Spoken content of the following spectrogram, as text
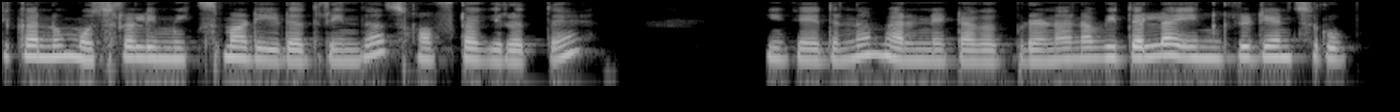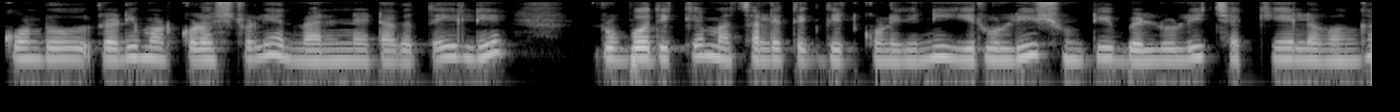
ಚಿಕನ್ನು ಮೊಸರಲ್ಲಿ ಮಿಕ್ಸ್ ಮಾಡಿ ಇಡೋದ್ರಿಂದ ಸಾಫ್ಟ್ ಆಗಿರುತ್ತೆ. ಈಗ ಇದನ್ನು ಮ್ಯಾರಿನೇಟ್ ಆಗಕ್ಕೆ ಬಿಡೋಣ. ನಾವು ಇದೆಲ್ಲ ಇಂಗ್ರೀಡಿಯೆಂಟ್ಸ್ ರುಬ್ಕೊಂಡು ರೆಡಿ ಮಾಡ್ಕೊಳ್ಳೋಷ್ಟರಲ್ಲಿ ಅದು ಮ್ಯಾರಿನೇಟ್ ಆಗುತ್ತೆ. ಇಲ್ಲಿ ರುಬ್ಬೋದಕ್ಕೆ ಮಸಾಲೆ ತೆಗೆದಿಟ್ಕೊಂಡಿದ್ದೀನಿ ಈರುಳ್ಳಿ, ಶುಂಠಿ, ಬೆಳ್ಳುಳ್ಳಿ, ಚಕ್ಕೆ, ಲವಂಗ,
